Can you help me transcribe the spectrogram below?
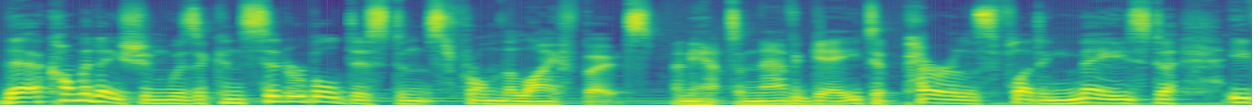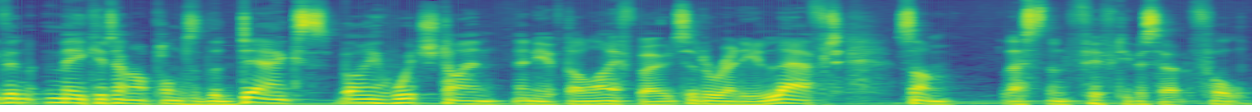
their accommodation was a considerable distance distance from the lifeboats, and he had to navigate a perilous flooding maze to even make it up onto the decks, by which time many of the lifeboats had already left, some less than 50% full.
